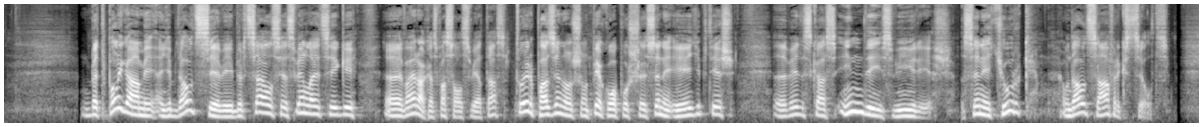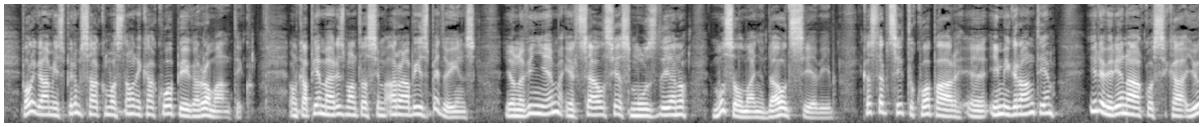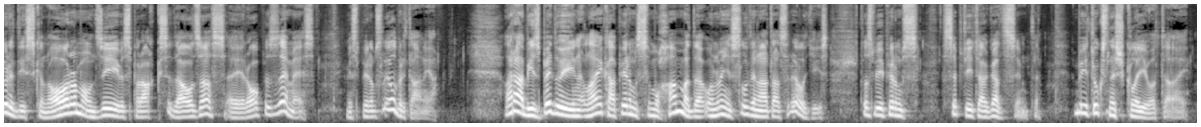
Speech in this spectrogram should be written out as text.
Bet poligāmija, jeb daudzsievība, ir cēlusies vienlaicīgi e, vairākās pasaules vietās. To ir pazinuši un piekopuši senie eģiptieši, e, veidiskās Indijas vīrieši, senie ķurki un daudzas Āfrikas ciltis. Poligāmijas pirmsākumos nav nekā kopīga ar romantiku. Un kā piemēru izmantosim Arābijas beduīnus, jo no viņiem ir cēlusies mūsdienu musulmaņu daudzsievība, kas, starp citu, kopā ar e, imigrantiem ir jau ir ienākusi kā juridiska norma un dzīves prakse daudzās Eiropas zemēs, vispirms Lielbritānijā. Arābijas beduīna laikā pirms Muhamada un viņa sludinātās reliģijas, tas bija pirms 7. gadsimta, bija tūkstnešu klejotāji.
